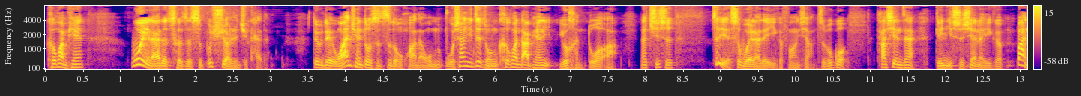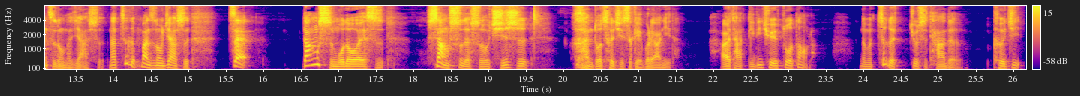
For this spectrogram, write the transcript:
科幻片，未来的车子是不需要人去开的，对不对？完全都是自动化的。我们我相信这种科幻大片有很多啊。那其实这也是未来的一个方向，只不过它现在给你实现了一个半自动的驾驶。那这个半自动驾驶在当时 Model S 上市的时候，其实很多车企是给不了你的，而它的的确确做到了。那么这个就是它的科技。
